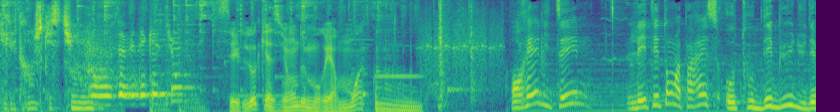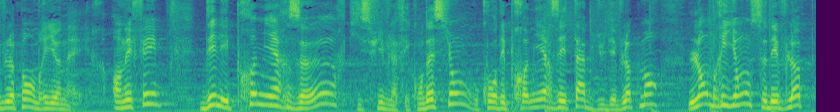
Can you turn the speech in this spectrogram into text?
Quelle étrange question. Vous avez des questions? C'est l'occasion de mourir moins. En réalité, les tétons apparaissent au tout début du développement embryonnaire. En effet, dès les premières heures qui suivent la fécondation, au cours des premières étapes du développement, l'embryon se développe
